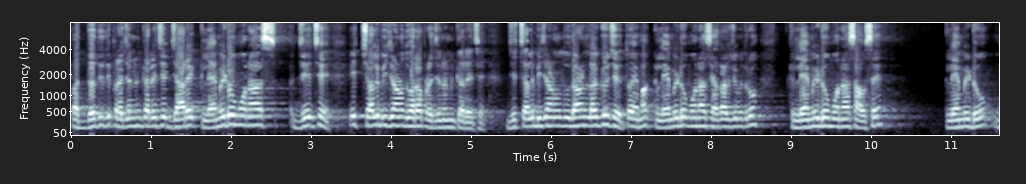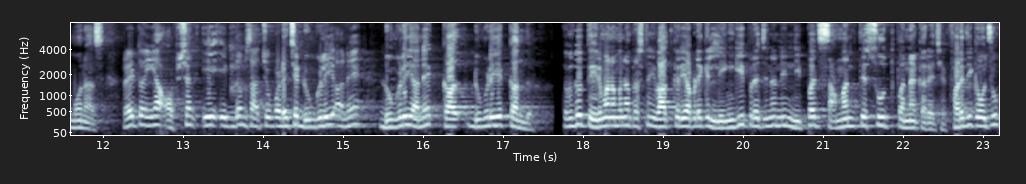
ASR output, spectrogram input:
પદ્ધતિથી પ્રજનન કરે છે. જ્યારે ક્લેમિડોમોનાસ જે છે, એ ચલ બીજાણુ દ્વારા પ્રજનન કરે છે. જે ચલ બીજાણુનું ઉદાહરણ લખ્યું છે, તો એમાં ક્લેમિડોમોનાસ, યાદ રાખજો મિત્રો, ક્લેમિડોમોનાસ આવશે. ક્લેમિડોમોનાસ રાઈટ તો અહીંયા ઓપ્શન એ એકદમ સાચું પડે છે, ડુંગળી અને ડુંગળી અને ડુંગળી એ કંદ. તો મિત્રો તેરમા નંબરના પ્રશ્નની વાત કરીએ આપણે કે લિંગી પ્રજનનની નિપજ સામાન્ય રીતે શું ઉત્પન્ન કરે છે? ફરીથી કહું છું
